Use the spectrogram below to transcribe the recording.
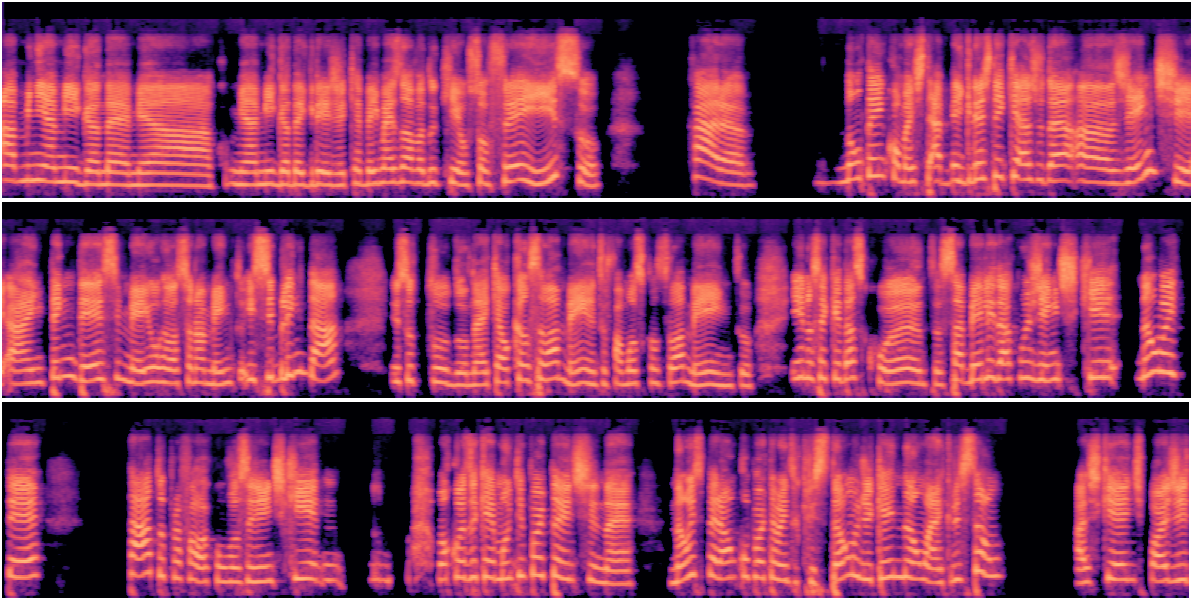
a minha amiga, né, minha, minha amiga da igreja, que é bem mais nova do que eu, sofrer isso, cara, não tem como. A, gente- a igreja tem que ajudar a gente a entender esse meio, o relacionamento e se blindar isso tudo, né? Que é o cancelamento, o famoso cancelamento, e não sei o que das quantas. Saber lidar com gente que não vai ter tato pra falar com você, gente que. Uma coisa que é muito importante, né? Não esperar um comportamento cristão de quem não é cristão. Acho que a gente pode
